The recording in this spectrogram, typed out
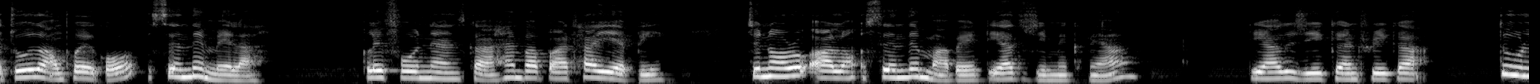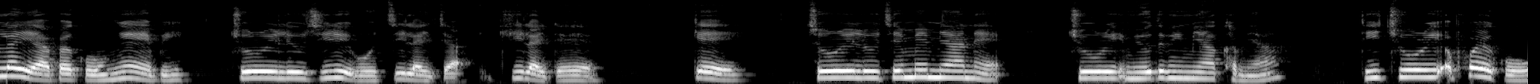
အကျိုးဆောင်ဖွဲ့ကောအစင်သင့်မဲလား။ကလီဖိုနန်စ်ကဟမ်ဘာပါထရက်ပြီးကျွန်တော်တို့အားလုံးအစင်သစ်မှာပဲတရားသူကြီးမင်းခင်ဗျာ တရားသူကြီးကန်ထရီကသူ့လက်ရဘက်ကိုငဲ့ပြီးဂျူရီလူကြီးတွေကိုကြည့်လိုက်ကြကြည့်လိုက်တယ်ကဲဂျူရီလူချင်းမင်းများနဲ့ဂျူရီအမျိုးသမီးများခင်ဗျာဒီဂျူရီအဖွဲ့ကို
